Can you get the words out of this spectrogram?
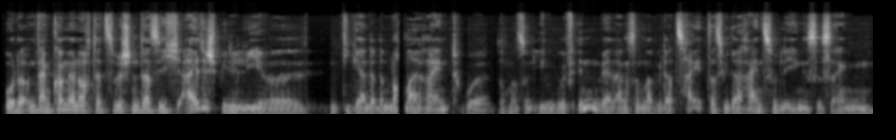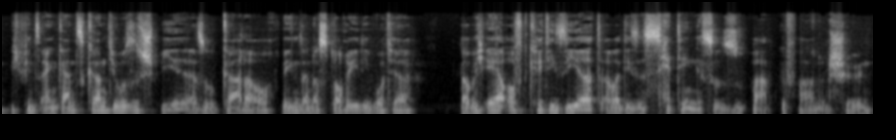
Oder und dann kommen ja noch dazwischen, dass ich alte Spiele liebe, die gerne dann nochmal reintue. Sag mal, so ein Evil Within wäre langsam mal wieder Zeit, das wieder reinzulegen. Es ist ein, ich finde es ein ganz grandioses Spiel, also gerade auch wegen seiner Story, die wurde ja, glaube ich, eher oft kritisiert, aber dieses Setting ist so super abgefahren und schön.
